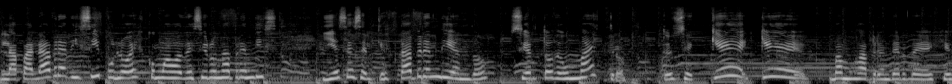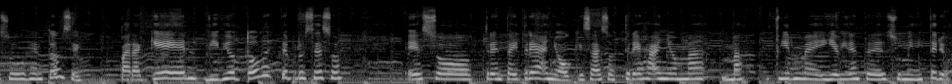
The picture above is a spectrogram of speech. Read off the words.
la palabra discípulo es como decir un aprendiz. Y ese es el que está aprendiendo, ¿cierto?, de un maestro. Entonces, ¿qué, ¿qué vamos a aprender de Jesús entonces? ¿Para qué Él vivió todo este proceso esos 33 años o quizás esos tres años más, más firmes y evidentes de su ministerio,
